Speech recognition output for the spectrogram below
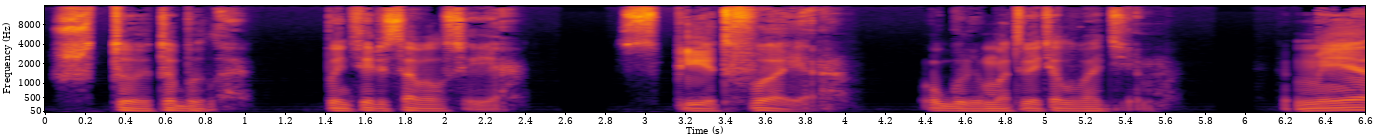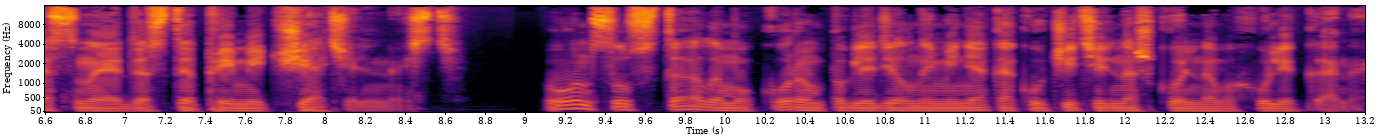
«Что это было?» — поинтересовался я. «Спитфайр», — угрюмо ответил Вадим. Местная достопримечательность. Он с усталым укором поглядел на меня, как учитель на школьного хулигана.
